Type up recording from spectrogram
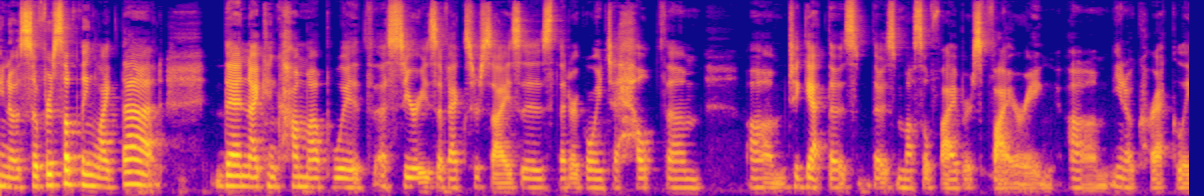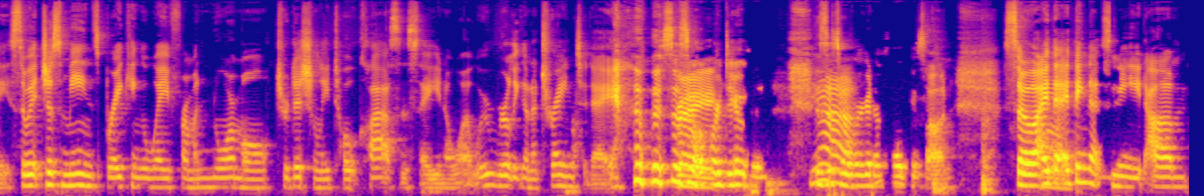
you know so for something like that then i can come up with a series of exercises that are going to help them um, to get those those muscle fibers firing um, you know correctly. So it just means breaking away from a normal traditionally taught class and say you know what? We're really going to train today. This is right. what we're doing. Yeah. this is what we're going to focus on. So I, th- I, think that's neat um,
